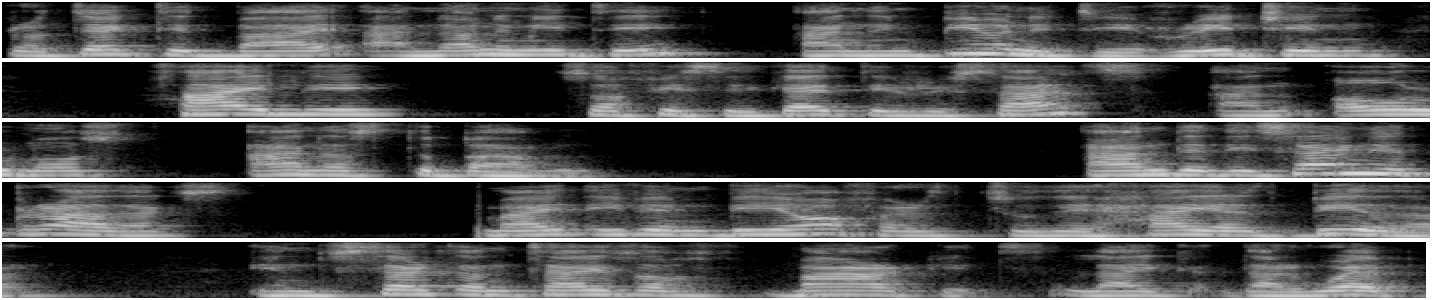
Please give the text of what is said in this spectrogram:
protected by anonymity and impunity, reaching highly sophisticated results and almost unstoppable. And the designed products might even be offered to the highest bidder in certain types of markets like dark web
